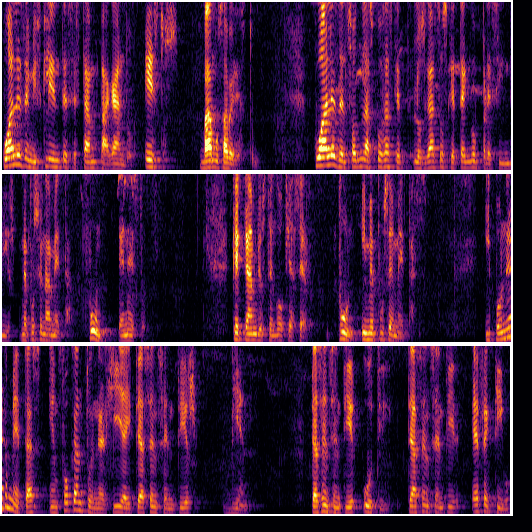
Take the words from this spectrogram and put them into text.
¿Cuáles de mis clientes están pagando? Estos. Vamos a ver esto. ¿Cuáles son las cosas que los gastos que tengo prescindir? Me puse una meta, pum, en esto. ¿Qué cambios tengo que hacer? Pum, y me puse metas. Y poner metas enfocan tu energía y te hacen sentir bien. Te hacen sentir útil, te hacen sentir efectivo,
